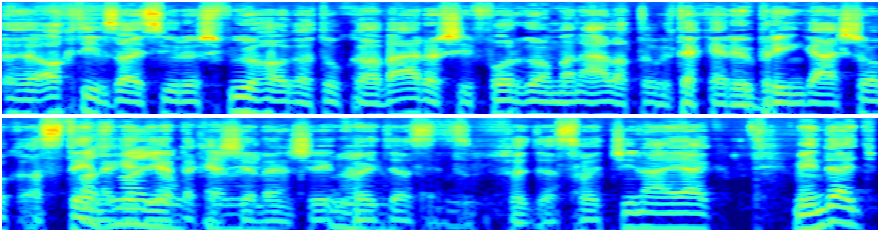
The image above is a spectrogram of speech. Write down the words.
aktív zajszűrős fülhallgatók, a városi forgalomban állatul tekerő bringások, az tényleg az egy érdekes kemény. jelenség, hogy azt, hogy azt hogy csinálják. Mindegy.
